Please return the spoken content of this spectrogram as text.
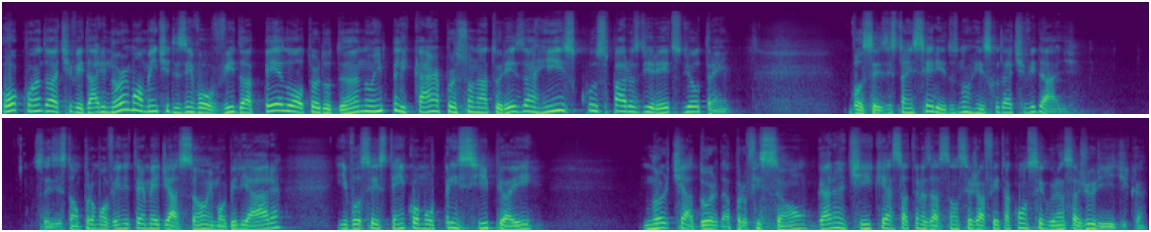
ou quando a atividade normalmente desenvolvida pelo autor do dano implicar, por sua natureza, riscos para os direitos de outrem vocês estão inseridos no risco da atividade. Vocês estão promovendo intermediação imobiliária e vocês têm como princípio aí norteador da profissão garantir que essa transação seja feita com segurança jurídica.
